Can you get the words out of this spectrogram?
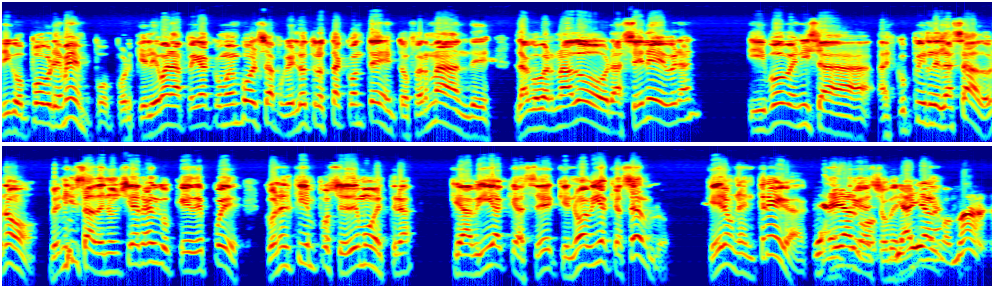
digo, pobre Mempo, porque le van a pegar como en bolsa, porque el otro está contento, Fernández, la gobernadora, celebran, y vos venís a, escupirle el asado, no, venís a denunciar algo que después, con el tiempo, se demuestra que había que hacer, que no había que hacerlo, que era una entrega. Y hay, algo, y hay algo más,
